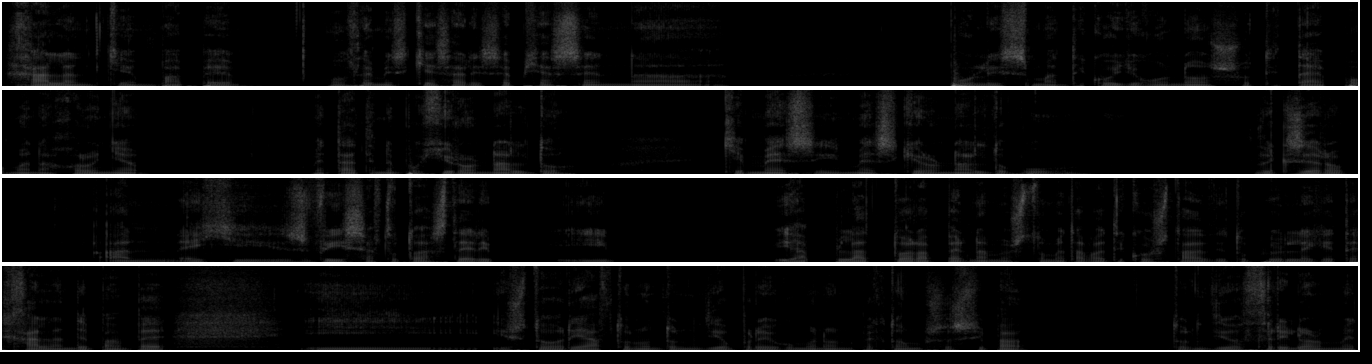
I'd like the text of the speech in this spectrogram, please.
Χάλαντ και Εμπαπέ ο Θέμης Κέσαρης έπιασε ένα πολύ σημαντικό γεγονός ότι τα επόμενα χρόνια μετά την εποχή Ρονάλντο και Μέση, Μέση και Ρονάλντο που δεν ξέρω αν έχει σβήσει αυτό το αστέρι ή, ή απλά τώρα παίρναμε στο μεταβατικό στάδιο το οποίο λέγεται Χάλαντ Εμπαπέ η ιστορία αυτών των δύο προηγούμενων παιχτών που σας είπα των δύο θρύλων με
